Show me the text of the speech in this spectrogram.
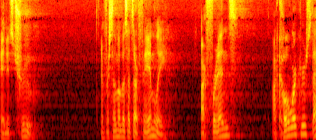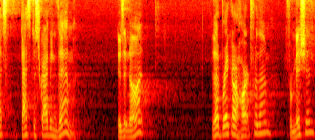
And it's true. And for some of us, that's our family, our friends, our coworkers. That's, that's describing them. Is it not? Does that break our heart for them? for mission?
